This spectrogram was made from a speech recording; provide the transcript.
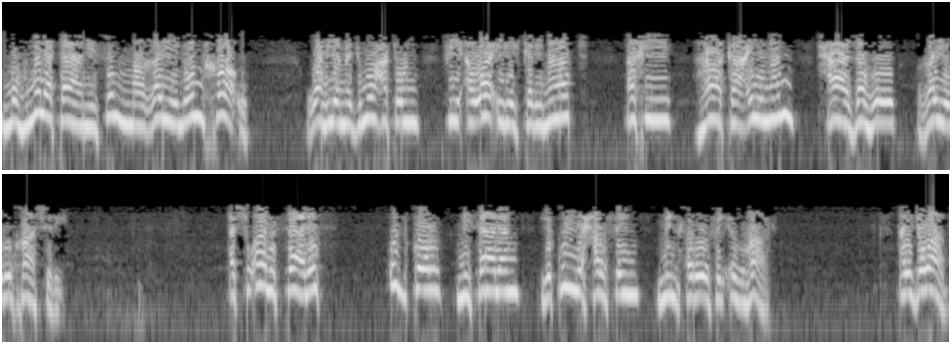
مهملتان ثم غين خاء وهي مجموعة في أوائل الكلمات أخي هاك علما حازه غير خاسر. السؤال الثالث أذكر مثالا لكل حرف من حروف الإظهار. الجواب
